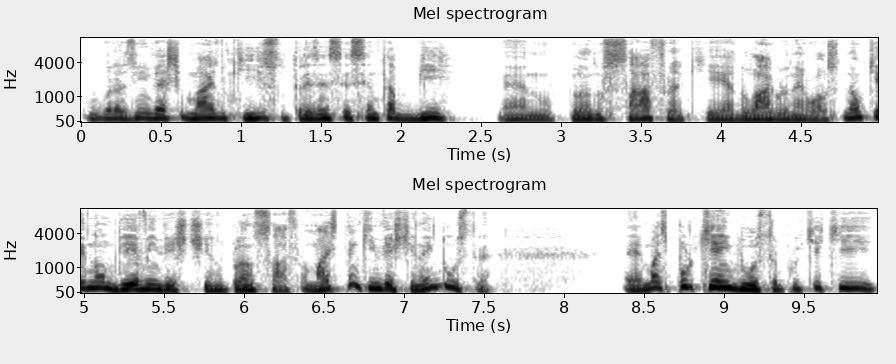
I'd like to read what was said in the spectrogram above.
o Brasil investe mais do que isso, 360 bi né, no plano safra, que é do agronegócio. Não que não deva investir no plano safra, mas tem que investir na indústria. É, mas por que a indústria? Por que, que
